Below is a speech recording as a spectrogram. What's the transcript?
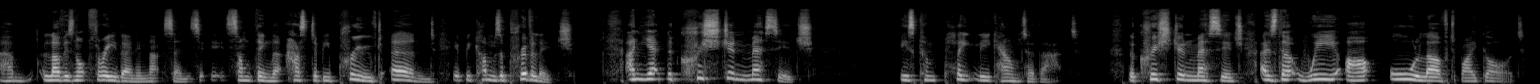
Um, love is not free, then, in that sense. It's something that has to be proved, earned. It becomes a privilege. And yet, the Christian message is completely counter that the Christian message as that we are all loved by God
